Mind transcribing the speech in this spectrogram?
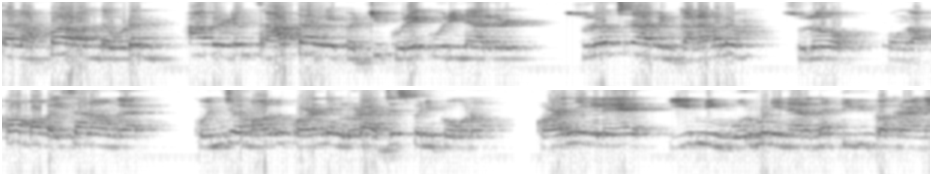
தன் அப்பா வந்தவுடன் அவரிடம் தாத்தாவை பற்றி குறை கூறினார்கள். சுலோச்சனாவின் கணவனும் சுலோ உங்க அப்பா அம்மா வயசானவங்க. கொஞ்சமாவது குழந்தைங்களோட அட்ஜஸ்ட் பண்ணி போகணும். குழந்தைங்களே ஈவினிங் ஒரு மணி நேரம் தான் டிவி பாக்குறாங்க.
